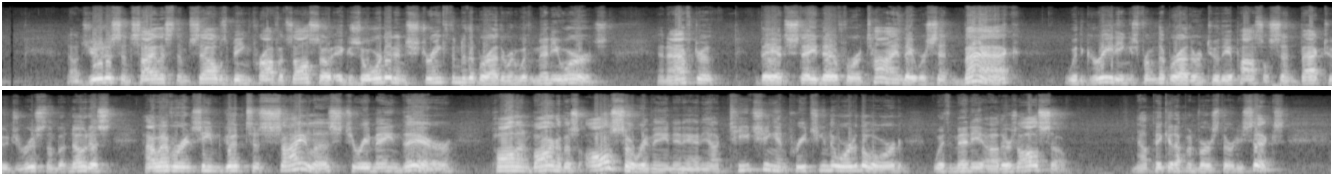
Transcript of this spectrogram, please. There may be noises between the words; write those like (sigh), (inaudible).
Now, Judas and Silas themselves, being prophets also, exhorted and strengthened the brethren with many words. And after they had stayed there for a time, they were sent back with greetings from the brethren to the apostles, sent back to Jerusalem. But notice, However, it seemed good to Silas to remain there. Paul and Barnabas also remained in Antioch, teaching and preaching the word of the Lord with many others also. Now pick it up in verse 36.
